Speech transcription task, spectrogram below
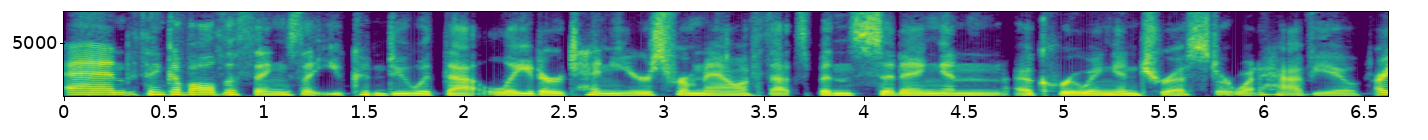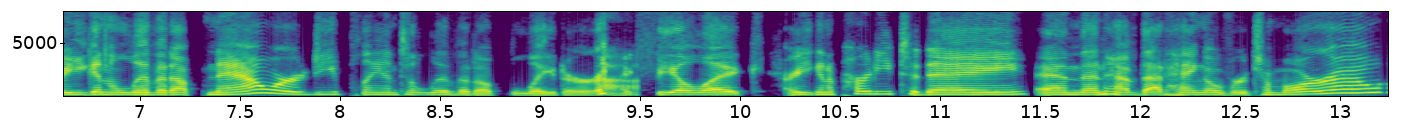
and think of all the things that you can do with that later 10 years from now if that's been sitting and accruing interest or what have you. Are you going to live it up now or do you plan to live it up later? I uh. feel like are you going to party today and then have that hangover tomorrow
